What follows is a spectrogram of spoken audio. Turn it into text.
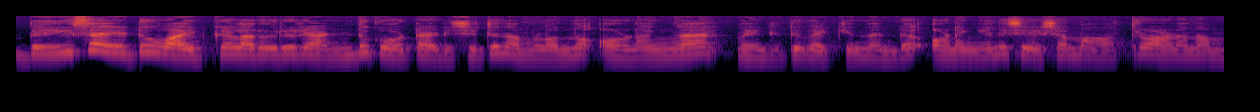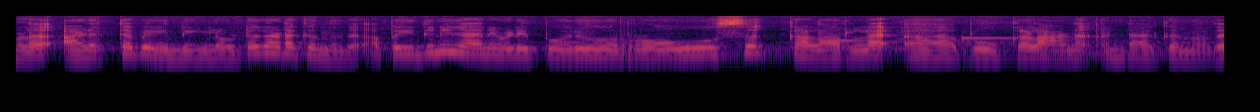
ബേസ് ആയിട്ട് വൈറ്റ് കളർ ഒരു രണ്ട് കോട്ട് അടിച്ചിട്ട് നമ്മളൊന്ന് ഉണങ്ങാൻ വേണ്ടിയിട്ട് വെക്കുന്നുണ്ട്. ഉണങ്ങിയതിന് ശേഷം മാത്രമാണ് നമ്മൾ അടുത്ത പെയിന്റിങ്ങിലോട്ട് കിടക്കുന്നത്. അപ്പോൾ ഇതിന് ഞാനിവിടെ ഇപ്പോൾ ഒരു റോസ് കളറിലെ പൂക്കളാണ് ഉണ്ടാക്കുന്നത്.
